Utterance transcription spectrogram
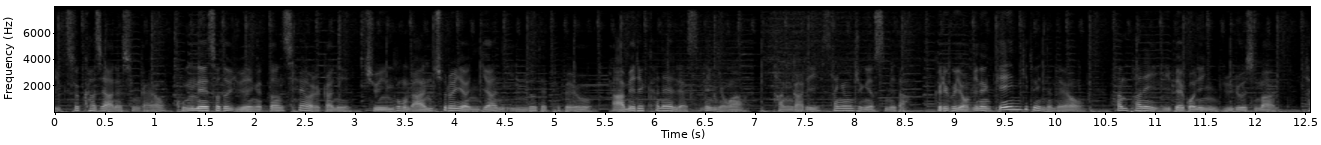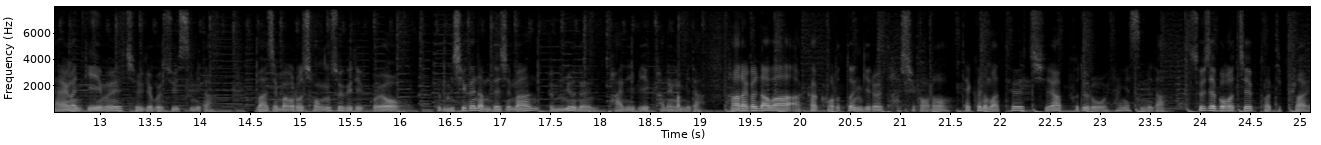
익숙하지 않으신가요? 국내에서도 유행했던 새 얼간이 주인공 란추를 연기한 인도 대표 배우 아미르칸의 레슬링 영화 방갈이 상영 중이었습니다. 그리고 여기는 게임기도 있는데요. 한 판에 200원인 유료지만 다양한 게임을 즐겨볼 수 있습니다. 마지막으로 정수기도 있고요. 음식은 안 되지만 음료는 반입이 가능합니다. 다락을 나와 아까 걸었던 길을 다시 걸어 테크노마트 지하푸드로 향했습니다. 수제버거집 더티프라이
